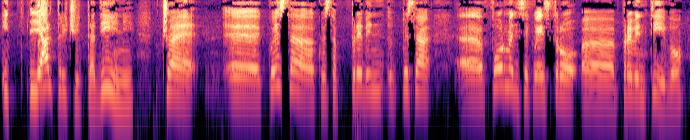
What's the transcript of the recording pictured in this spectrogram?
i, gli altri cittadini, cioè eh, questa, questa, preven- questa eh, forma di sequestro eh, preventivo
